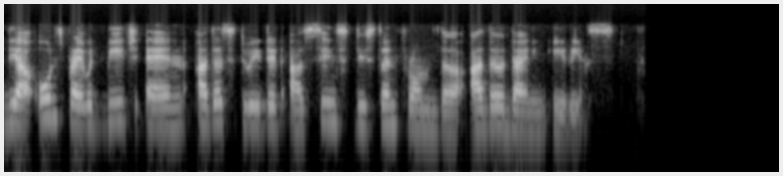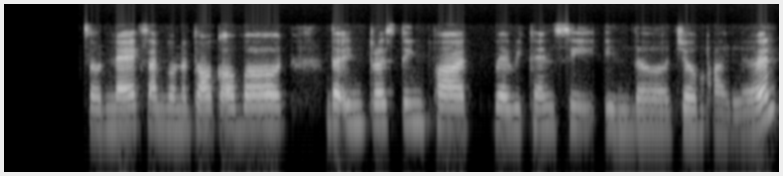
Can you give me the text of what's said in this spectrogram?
their own private beach and other situated are since distant from the other dining areas. So next I'm going to talk about the interesting part where we can see in the Gem Island.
